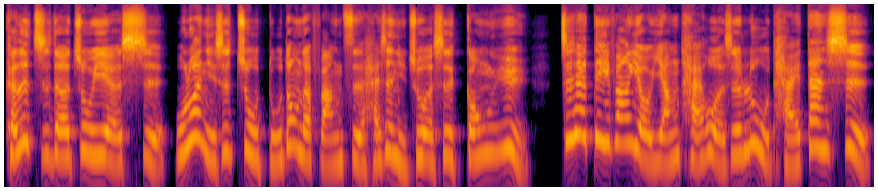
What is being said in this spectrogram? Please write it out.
可是值得注意的是，无论你是住独栋的房子，还是你住的是公寓，这些地方有阳台或者是露台，但是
